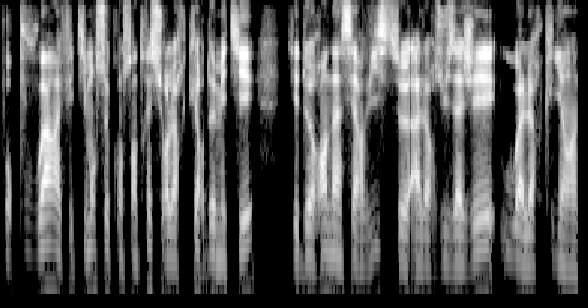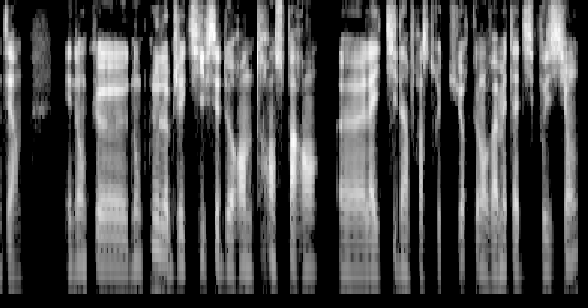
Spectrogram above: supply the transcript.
pour pouvoir effectivement se concentrer sur leur cœur de métier, qui est de rendre un service, à leurs usagers ou à leurs clients internes. Et donc, donc nous, l'objectif, c'est de rendre transparent, l'IT d'infrastructure que l'on va mettre à disposition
